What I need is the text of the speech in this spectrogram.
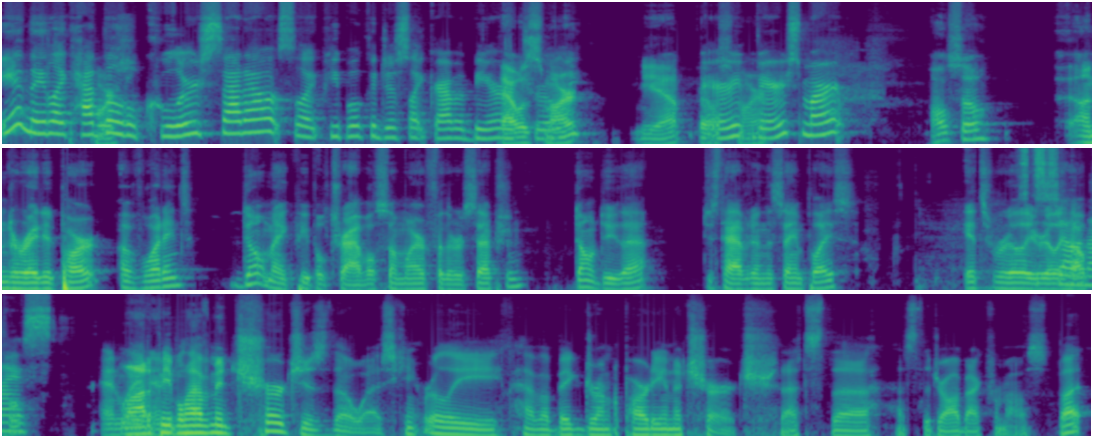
And they like had the little coolers set out so like people could just like grab a beer. That was truly. smart. Yep. Very, smart. very smart. Also, underrated part of weddings don't make people travel somewhere for the reception. Don't do that. Just have it in the same place. It's really, really so helpful. Nice. And a lot of people have them in churches, though. Wes, you can't really have a big drunk party in a church. That's the that's the drawback for most. But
